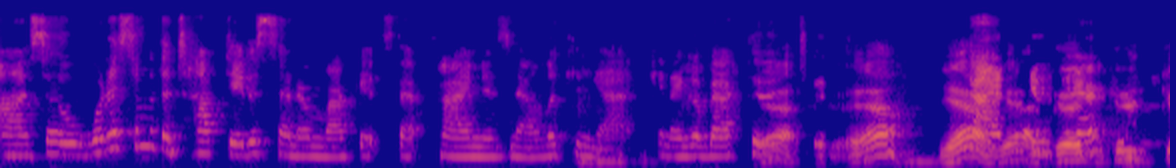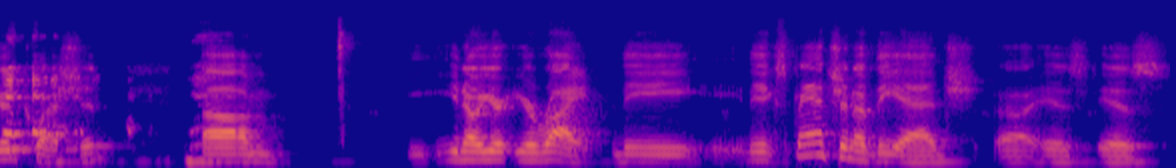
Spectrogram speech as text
Uh, so, what are some of the top data center markets that Prime is now looking at? Can I go back to, Yeah, to yeah, yeah, Yeah, yeah. Good, there. good, good question. Um, you know, you're you're right. The the expansion of the edge uh, is is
